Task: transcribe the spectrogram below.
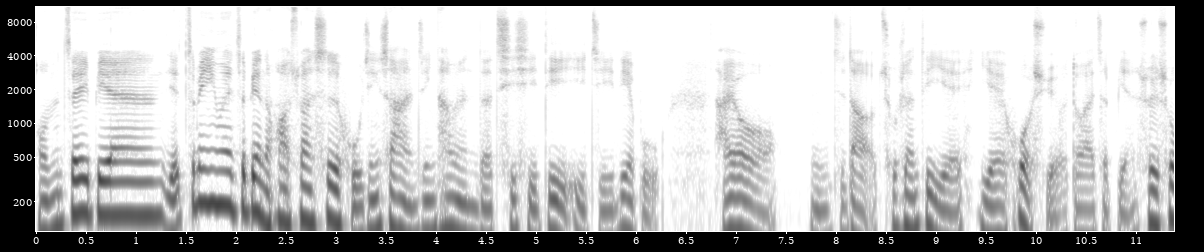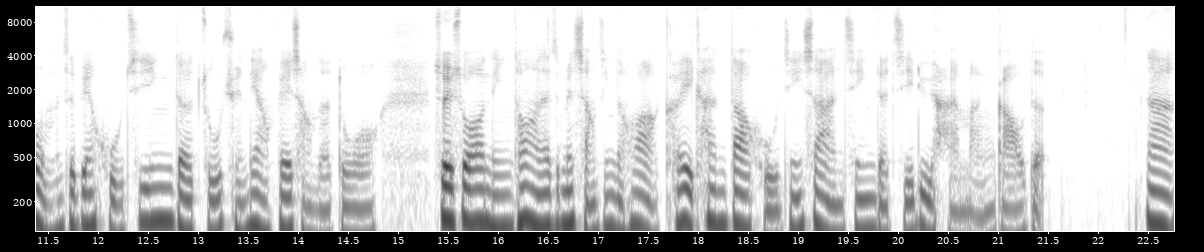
我们这边也这边，因为这边的话算是虎鲸、杀人鲸他们的栖息地以及猎捕，还有你知道出生地也也或许都在这边。所以说我们这边虎鲸的族群量非常的多。所以说您通常在这边赏鲸的话，可以看到虎鲸、杀人鲸的几率还蛮高的。那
